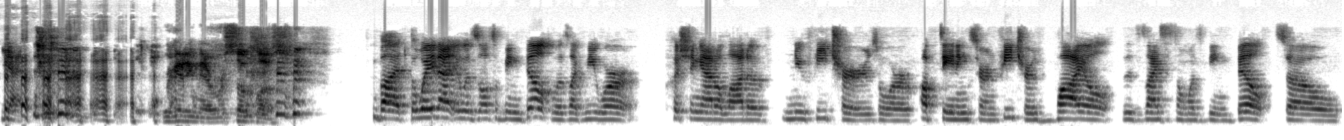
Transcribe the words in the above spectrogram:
Yet. we're getting there. We're so close. But the way that it was also being built was like we were pushing out a lot of new features or updating certain features while the design system was being built. So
